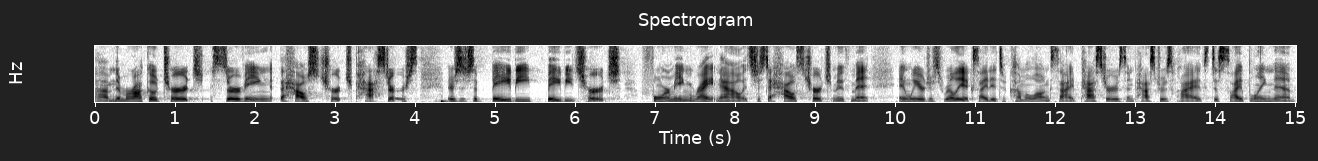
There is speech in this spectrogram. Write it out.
um, the Morocco church, serving the house church pastors. There's just a baby, baby church forming right now. It's just a house church movement, and we are just really excited to come alongside pastors and pastors' wives, discipling them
